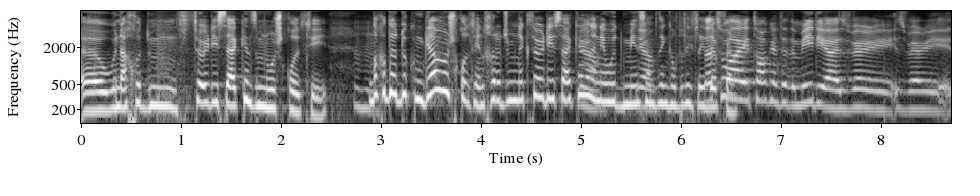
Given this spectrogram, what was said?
آه، وناخذ من 30 seconds من واش قلتي نقدر دوك كاع من واش قلتي نخرج منك 30 seconds Yeah. and it would mean Yeah. something completely That's different. why talking to the media is very is very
